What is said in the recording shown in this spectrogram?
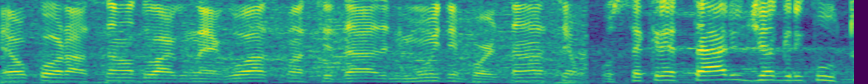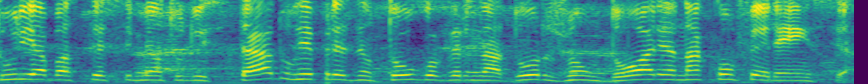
É o coração do agronegócio, uma cidade de muita importância. O secretário de Agricultura e Abastecimento do Estado representou o governador João Dória na conferência.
